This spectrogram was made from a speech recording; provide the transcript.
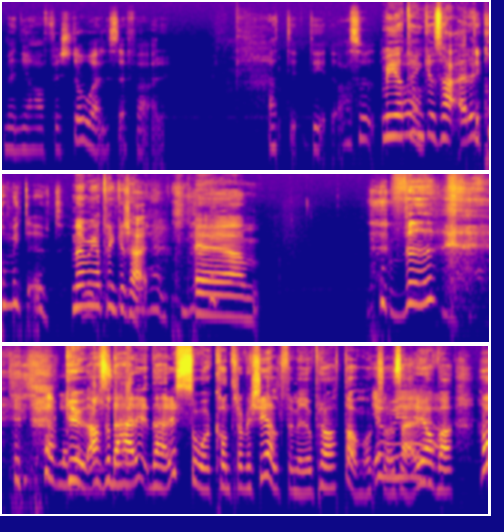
men jag har förståelse för att det, det alltså, Men jag åh, tänker så här. det kommer inte ut. Nej, men jag tänker så här. ehm, vi, gud alltså det här, det här är så kontroversiellt för mig att prata om också. Ja, så här. ja, ja. Jag bara, ha!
